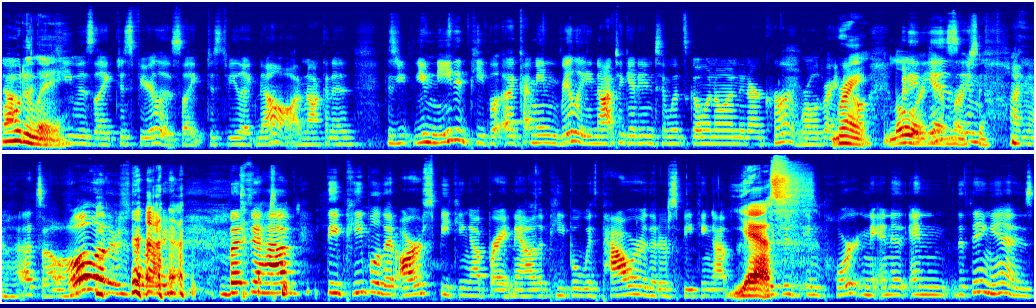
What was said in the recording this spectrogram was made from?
up. Totally. He was like just fearless, like just to be like, no, I'm not gonna, because you, you needed people. Like I mean, really, not to get into what's going on in our current world right, now. Right. now. Lord but it have mercy. Imp- I know that's a whole other story. but to have the people that are speaking up right now, the people with power that are speaking up, Yes. which is important. And and the thing is.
